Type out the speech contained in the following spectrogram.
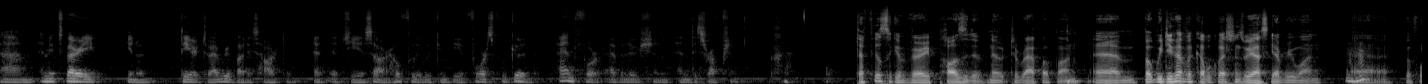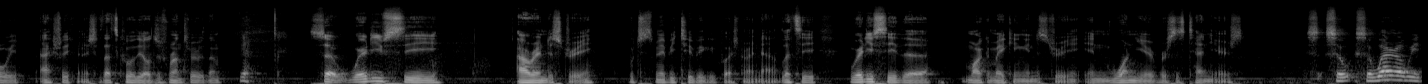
um, and it's very you know dear to everybody's heart at, at, at, GSR. Hopefully, we can be a force for good and for evolution and disruption. that feels like a very positive note to wrap up on. Um, but we do have a couple questions we ask everyone Mhm. uh, before we actually finish. If that's cool, with you, I'll just run through them. Yeah. So, where do you see our industry? Which is maybe too big a question right now. Let's see. Where do you see the market making industry in one year versus ten years? So, so where are we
